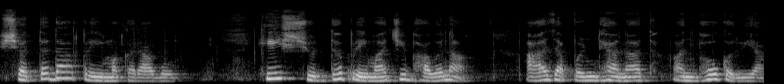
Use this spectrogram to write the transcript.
शतदा प्रेम करावं. ही शुद्ध प्रेमाची भावना आज आपण ध्यानात अनुभव करूया.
